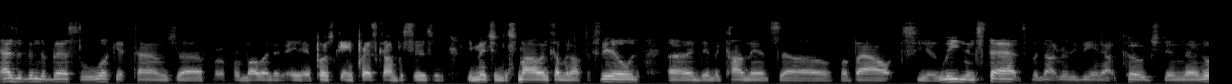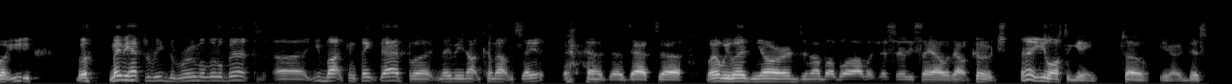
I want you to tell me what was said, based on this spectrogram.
hasn't been the best look at times uh, for for Mullen and, post game press conferences. And you mentioned the smiling coming off the field, uh, and then the comments of about you know leading in stats but not really being out coached. And then look, you maybe have to read the room a little bit. Uh, you might can think that, but maybe not come out and say it. that uh, well, we led in yards and blah blah blah. I wouldn't necessarily say I was out coached. Eh, you lost a game, so you know just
